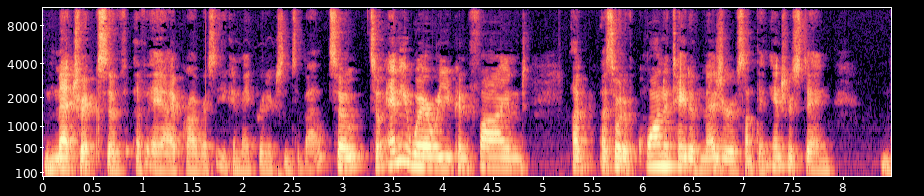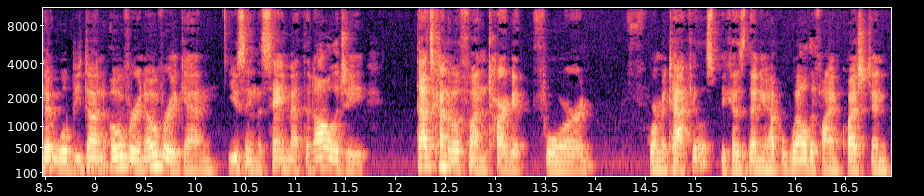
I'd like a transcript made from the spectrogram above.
metrics of, of AI progress that you can make predictions about. So, so anywhere where you can find a, a sort of quantitative measure of something interesting that will be done over and over again using the same methodology, that's kind of a fun target for for Metaculus because then you have a well-defined question.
